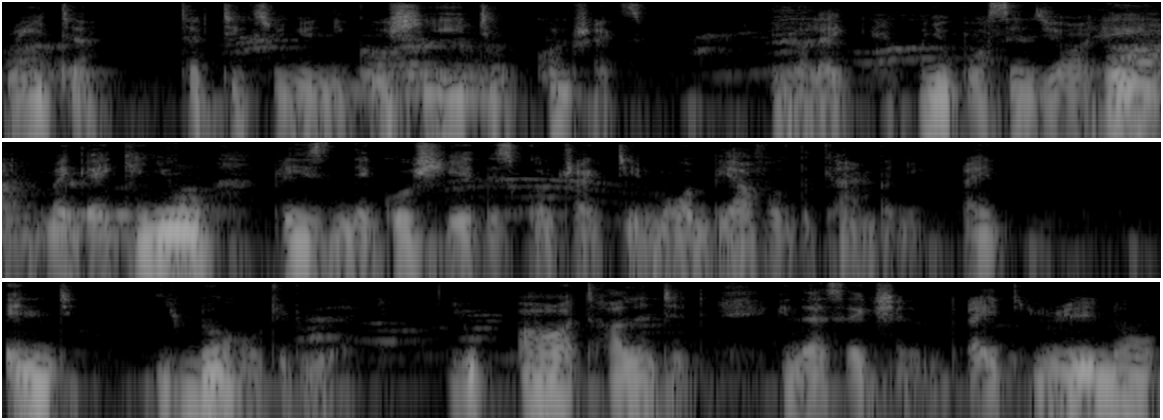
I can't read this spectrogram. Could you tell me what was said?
greater tactics when you're negotiating contracts. You know, like when your boss sends you, hey, my guy, can you please negotiate this contract on behalf of the company, right? And you know how to do that you are talented in that section, right? You really know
